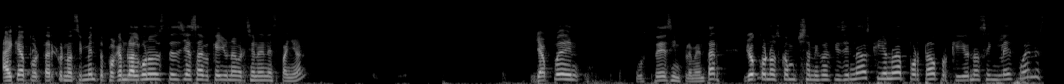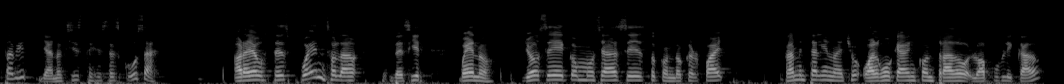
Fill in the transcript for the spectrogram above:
hay que aportar conocimiento. Por ejemplo, ¿algunos de ustedes ya saben que hay una versión en español? Ya pueden, ustedes implementar. Yo conozco a muchos amigos que dicen, no, es que yo no he aportado porque yo no sé inglés. Bueno, está bien, ya no existe esa excusa. Ahora ya ustedes pueden solo decir, bueno, yo sé cómo se hace esto con Dockerfile. ¿Realmente alguien lo ha hecho? ¿O algo que ha encontrado lo ha publicado?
